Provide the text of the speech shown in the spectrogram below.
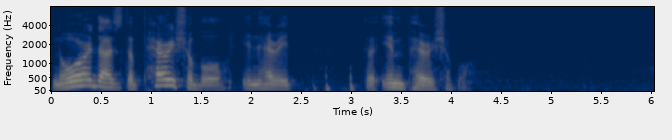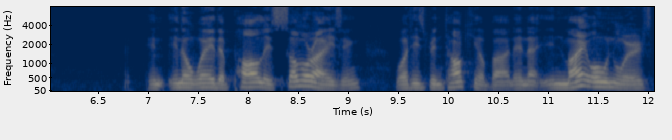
nor does the perishable inherit the imperishable. In, in a way that Paul is summarizing what he's been talking about. And in my own words,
